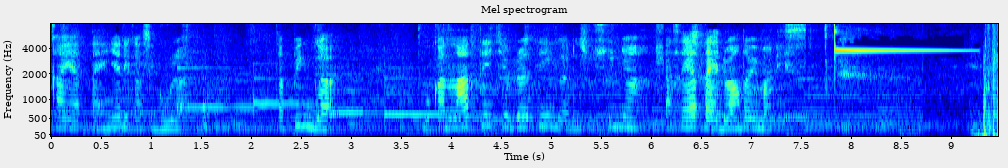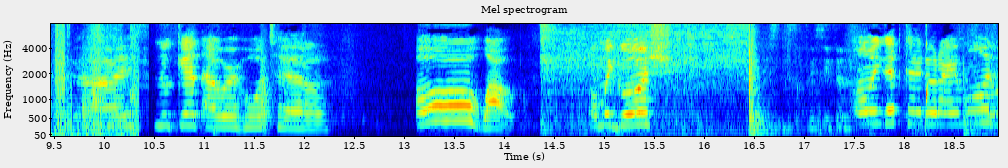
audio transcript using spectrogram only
kayak tehnya dikasih gula tapi nggak bukan latte cie berarti nggak ada susunya rasanya teh doang tapi manis guys look at our hotel oh wow oh my gosh oh my god kayak Doraemon.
